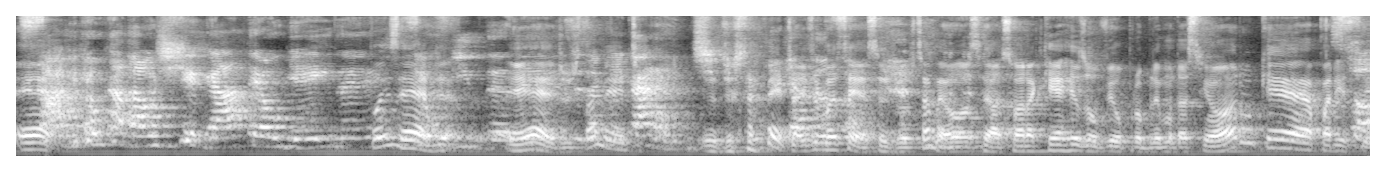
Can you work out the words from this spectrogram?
É. Sabe que é um canal de chegar até alguém, né? Pois é, Ser ouvida, é, né? justamente. Carente. Justamente. Aí É, você, você justamente, ou a senhora quer resolver o problema da senhora ou quer aparecer? Só,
